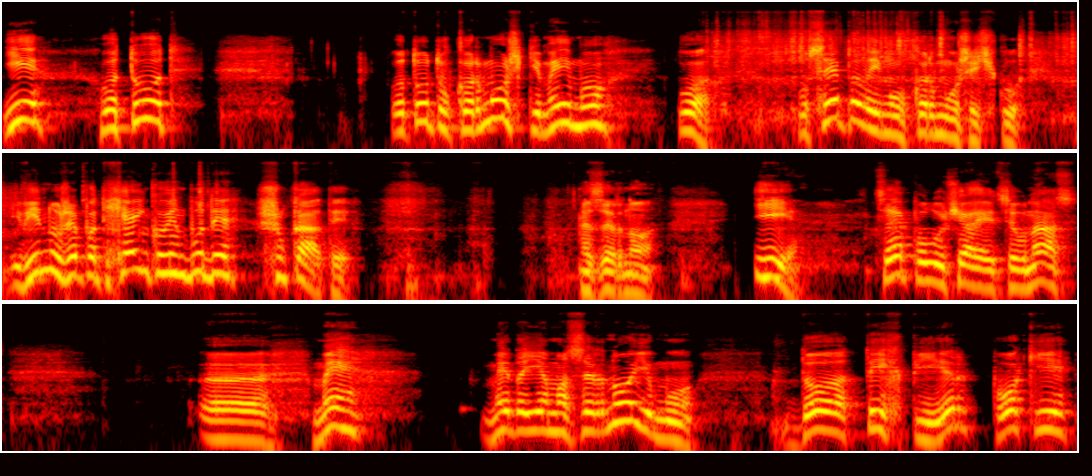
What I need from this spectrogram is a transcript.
І отут, отут у кормушки ми йому. О, усипали йому в кормушечку. І він уже потихеньку він буде шукати зерно. І це виходить у нас. Е, ми, ми даємо зерно йому до тих пір, поки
